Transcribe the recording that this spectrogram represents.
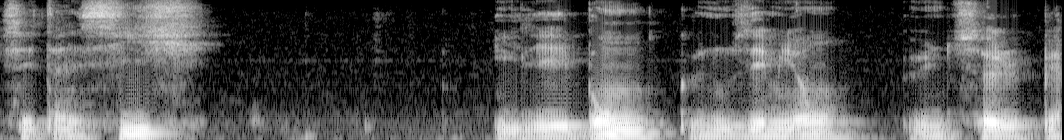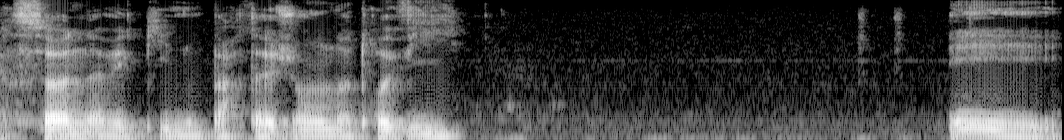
c'est ainsi, il est bon que nous aimions une seule personne avec qui nous partageons notre vie. Et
